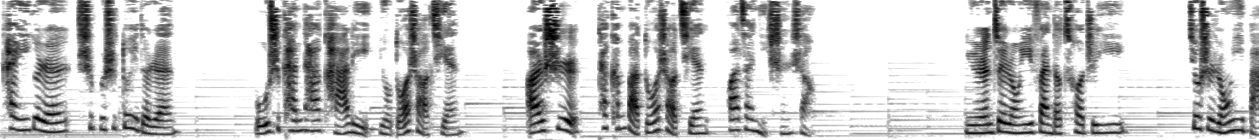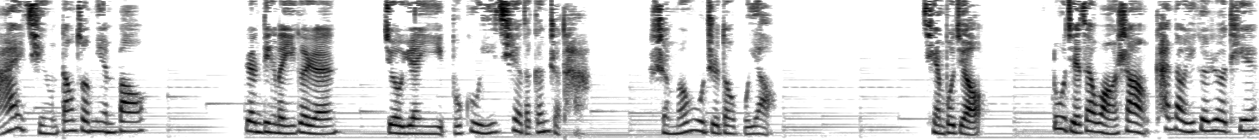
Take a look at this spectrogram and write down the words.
看一个人是不是对的人，不是看他卡里有多少钱，而是他肯把多少钱花在你身上。女人最容易犯的错之一，就是容易把爱情当做面包，认定了一个人，就愿意不顾一切的跟着他，什么物质都不要。前不久，陆姐在网上看到一个热贴，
